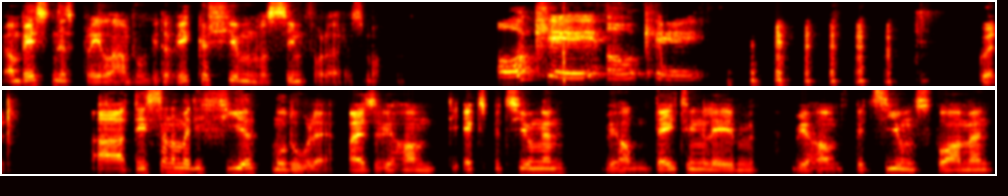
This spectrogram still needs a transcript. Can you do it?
am besten das Brettel einfach wieder weggeschirmen und was Sinnvolleres machen. Okay, okay. Gut. Uh, das sind einmal die vier Module. Also wir haben die Ex-Beziehungen, wir haben Datingleben, wir haben Beziehungsformen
